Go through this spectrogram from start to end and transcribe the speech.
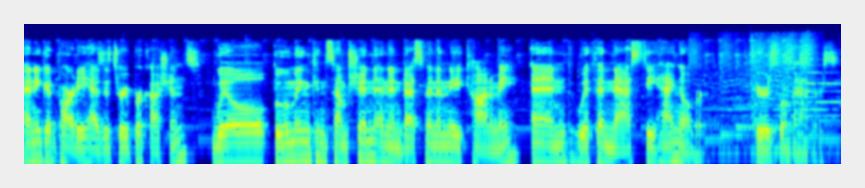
any good party has its repercussions. Will booming consumption and investment in the economy end with a nasty hangover? Here's what matters.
